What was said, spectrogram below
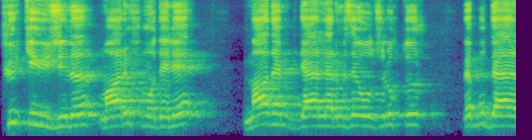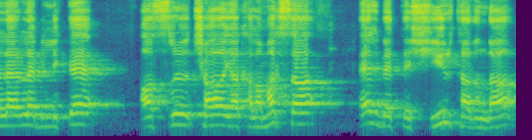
Türkiye yüzyılı marif modeli madem değerlerimize yolculuktur ve bu değerlerle birlikte asrı çağı yakalamaksa elbette şiir tadında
